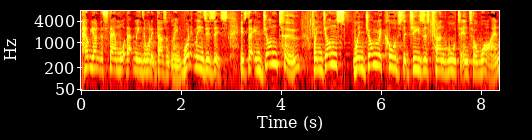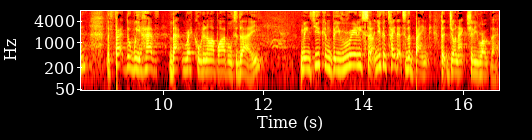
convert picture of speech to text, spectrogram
help you understand what that means and what it doesn't mean. What it means is this is that in John 2, when, John's, when John records that Jesus turned water into wine, the fact that we have that record in our Bible today means you can be really certain, you can take that to the bank that John actually wrote that.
